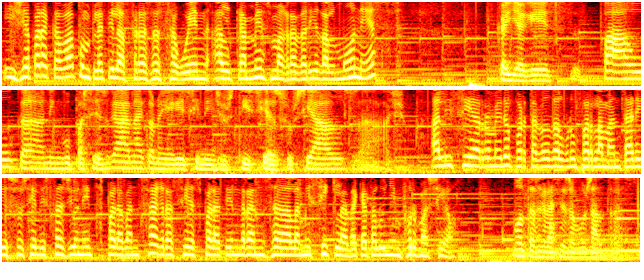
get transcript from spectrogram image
I ja per acabar, completi la frase següent. El que més m'agradaria del món és que hi hagués pau, que ningú passés gana, que no hi haguessin injustícies socials, eh, això. Alicia Romero, portaveu del grup parlamentari Socialistes i Units per Avançar, gràcies per atendre'ns a l'hemicicle de Catalunya Informació. Moltes gràcies a vosaltres.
